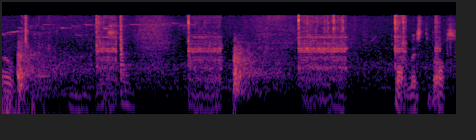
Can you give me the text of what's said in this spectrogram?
Oh. What, Mr. Boss?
